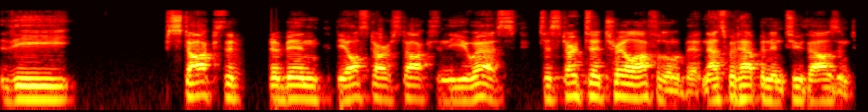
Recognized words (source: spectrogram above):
the stocks that have been the all-star stocks in the US to start to trail off a little bit. And that's what happened in 2000.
